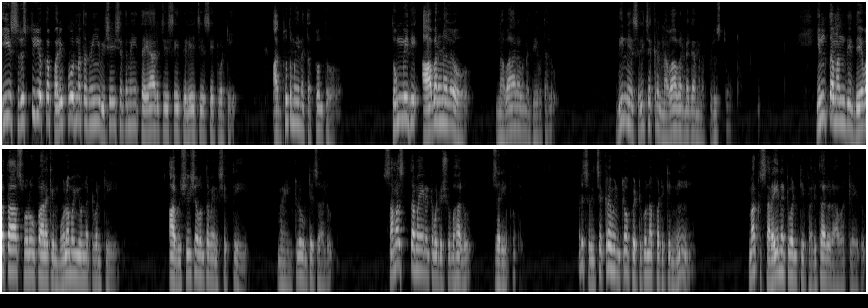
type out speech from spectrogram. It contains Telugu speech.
ఈ సృష్టి యొక్క పరిపూర్ణతని విశేషతని తయారు చేసే తెలియచేసేటువంటి అద్భుతమైన తత్వంతో తొమ్మిది ఆవరణలో నవారవణ దేవతలు. దీన్నే శ్రీచక్ర నవావరణగా మనం పిలుస్తూ ఉంటాం. ఇంతమంది దేవతా స్వరూపాలకి మూలమై ఉన్నటువంటి ఆ విశేషవంతమైన శక్తి మన ఇంట్లో ఉంటే చాలు. సమస్తమైనటువంటి శుభాలు జరిగిపోతాయి. మరి శ్రీచక్రం ఇంట్లో పెట్టుకున్నప్పటికీ మాకు సరైనటువంటి ఫలితాలు రావట్లేదు.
